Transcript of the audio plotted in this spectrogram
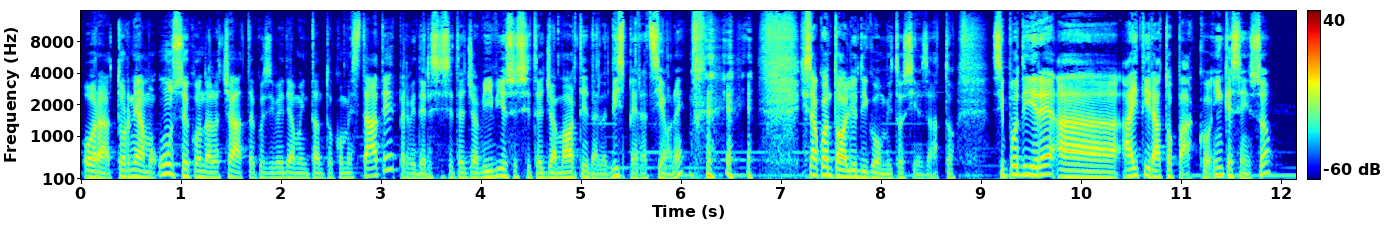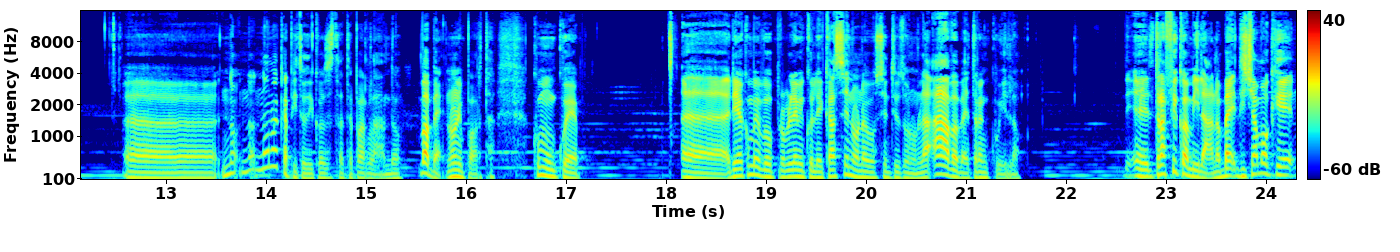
Ora torniamo un secondo alla chat, così vediamo intanto come state, per vedere se siete già vivi o se siete già morti dalla disperazione. Chissà quanto olio di gomito, sì, esatto. Si può dire, uh, hai tirato pacco. In che senso? Uh, no, no, non ho capito di cosa state parlando. Vabbè, non importa. Comunque, Uh, Ria, come avevo problemi con le casse e non avevo sentito nulla. Ah, vabbè, tranquillo. Eh, il traffico a Milano. Beh, diciamo che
